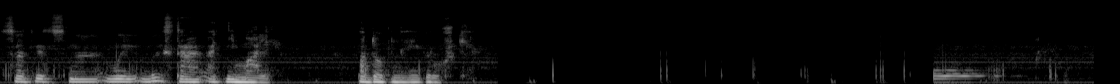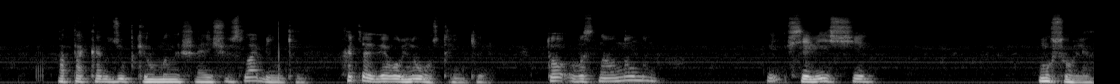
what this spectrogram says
соответственно, мы быстро отнимали подобные игрушки. А так как зубки у малыша еще слабенькие, хотя довольно остренькие, то в основном все вещи мусолил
